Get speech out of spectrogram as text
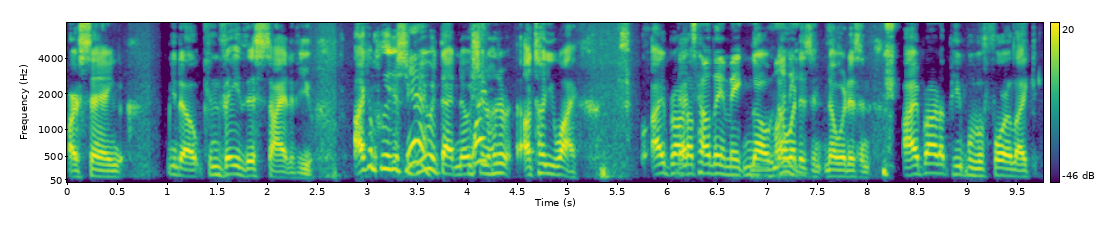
are saying, you know, convey this side of you. I completely disagree Yeah. with that notion. I'll tell you why. I brought That's up how they make no, money. no, it isn't. No, it isn't. I brought up people before like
